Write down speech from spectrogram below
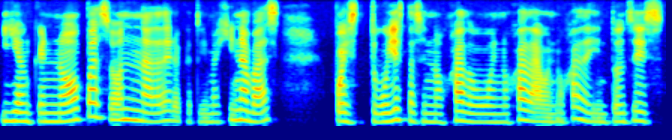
y aunque no pasó nada de lo que tú imaginabas, pues tú ya estás enojado o enojada o enojada. Y entonces,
